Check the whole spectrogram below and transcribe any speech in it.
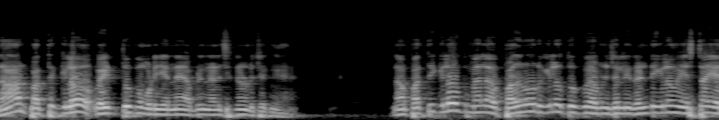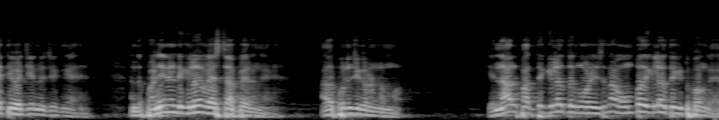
நான் பத்து கிலோ வெயிட் தூக்க முடியும்னே அப்படின்னு நினச்சிட்டேன்னு வச்சுக்கோங்க. நான் பத்து கிலோவுக்கு மேலே பதினோரு கிலோ தூக்குவேன் அப்படின்னு சொல்லி ரெண்டு கிலோ எக்ஸ்ட்ரா ஏற்றி வச்சேன்னு வச்சுக்கோங்க. அந்த பன்னிரெண்டு கிலோ வேஸ்ட்டாக போயிருங்க. அதை புரிஞ்சுக்கிறோம் நம்ம. என்னால் பத்து கிலோ தூக்க முடிஞ்சுன்னா சொன்னால் ஒன்பது கிலோ தூக்கிட்டு போங்க.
